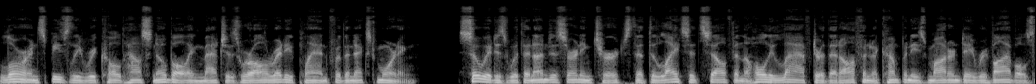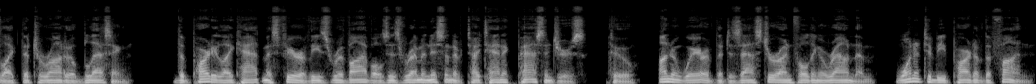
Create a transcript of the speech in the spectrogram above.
Lawrence Beesley recalled how snowballing matches were already planned for the next morning. So it is with an undiscerning church that delights itself in the holy laughter that often accompanies modern-day revivals like the Toronto Blessing. The party-like atmosphere of these revivals is reminiscent of Titanic passengers, who, unaware of the disaster unfolding around them, wanted to be part of the fun.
